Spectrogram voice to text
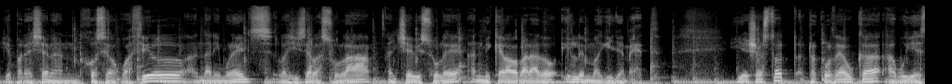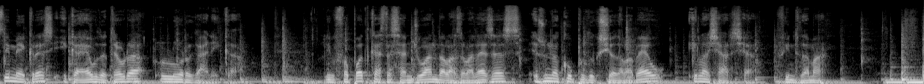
Hi apareixen en José Alguacil, en Dani Morells, la Gisela Solà, en Xevi Soler, en Miquel Alvarado i l'Emma Guillemet. I això és tot. Recordeu que avui és dimecres i que heu de treure l'orgànica. L'Infopodcast de Sant Joan de les Abadeses és una coproducció de la veu i la xarxa. Fins demà. thank you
